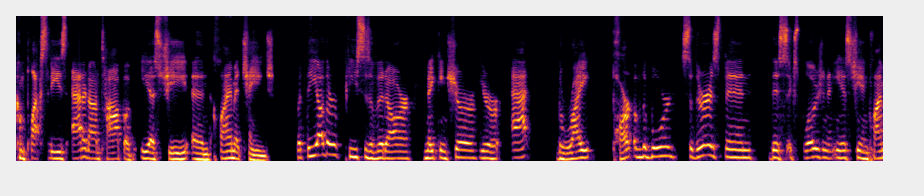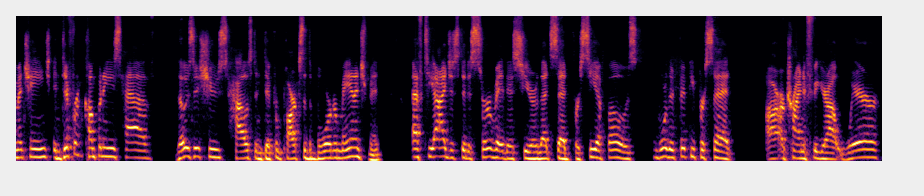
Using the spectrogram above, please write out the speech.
complexities added on top of ESG and climate change. But the other pieces of it are making sure you're at the right part of the board. So there has been this explosion in ESG and climate change, and different companies have those issues housed in different parts of the board or management. FTI just did a survey this year that said for CFOs, more than 50% are trying to figure out where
